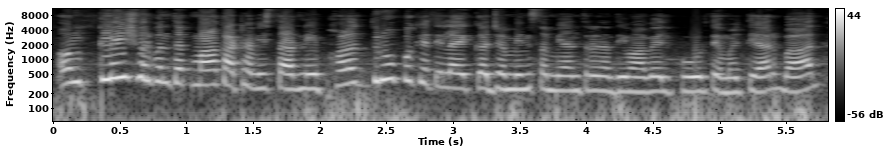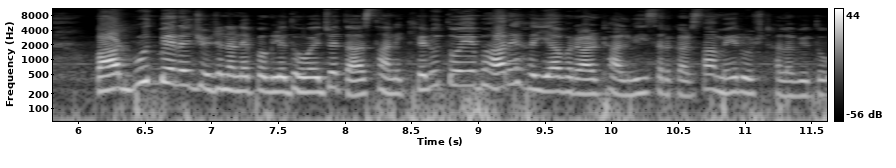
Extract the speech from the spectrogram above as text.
અંકલેશ્વર પંથકમાં કાંઠા વિસ્તારની ફળદ્રુપ ખેતીલાયક જમીન સમયાંત્ર નદીમાં આવેલ પૂર તેમજ ત્યારબાદ ભાડભૂત બેરેજ યોજનાને પગલે ધોવાઈ જતા સ્થાનિક ખેડૂતોએ ભારે હૈયા વરાળ ઠાલવી સરકાર સામે રોષ ઠાલવ્યો હતો.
